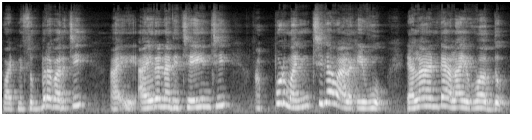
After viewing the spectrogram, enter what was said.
వాటిని శుభ్రపరిచి ఐరన్ అది చేయించి అప్పుడు మంచిగా వాళ్ళకి ఇవ్వు. ఎలా అంటే అలా ఇవ్వద్దు.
